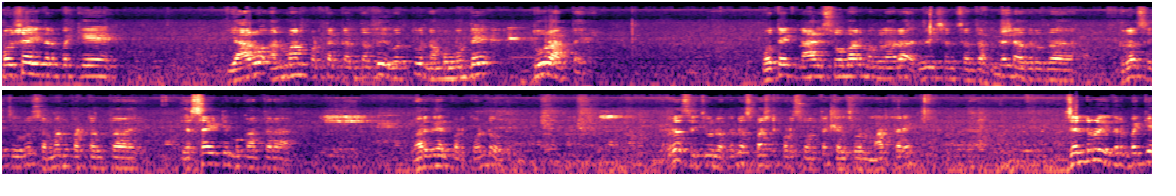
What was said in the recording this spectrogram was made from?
ಬಹುಶಃ ಇದರ ಬಗ್ಗೆ ಯಾರೂ ಅನುಮಾನ ಪಡ್ತಕ್ಕಂಥದ್ದು ಇವತ್ತು ನಮ್ಮ ಮುಂದೆ ದೂರ ಆಗ್ತಾ ಇದೆ. ಬಹುತೇಕ ನಾಳೆ ಸೋಮವಾರ, ಮಂಗಳವಾರ ಅಧಿವೇಶನ ಸಂದರ್ಭದಲ್ಲಿ ಅದರದ ಗೃಹ ಸಚಿವರು ಸಂಬಂಧಪಟ್ಟಂಥ ಎಸ್ ಐ ಟಿ ಮುಖಾಂತರ ವರದಿಯನ್ನು ಪಡ್ಕೊಂಡು ಗೃಹ ಸಚಿವರು ಅದನ್ನು ಸ್ಪಷ್ಟಪಡಿಸುವಂಥ ಕೆಲಸವನ್ನು ಮಾಡ್ತಾರೆ. ಜನರು ಇದರ ಬಗ್ಗೆ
